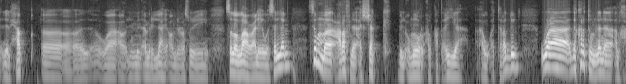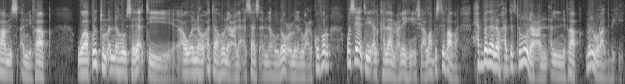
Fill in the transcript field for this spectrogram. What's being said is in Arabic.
للحق آه، من أمر الله أو من رسوله صلى الله عليه وسلم. ثم عرفنا الشك بالأمور القطعية أو التردد وذكرتم لنا الخامس النفاق. وقلتم أنه سيأتي أو أنه أتى هنا على أساس أنه نوع من أنواع الكفر وسيأتي الكلام عليه إن شاء الله باستفاضة. حبذا لو حدثتمونا عن النفاق ما المراد به؟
